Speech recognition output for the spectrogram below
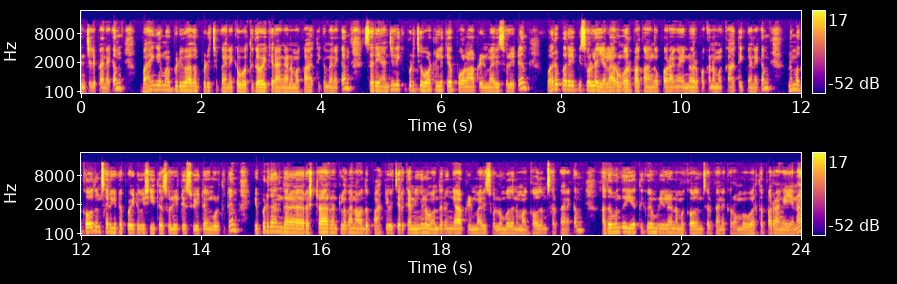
அஞ்சலி பயணக்கம் பயங்கரமாக பிடிவாதம் பிடிச்சி எனக்கு ஒத்துக்க வைக்கிறாங்க. நம்ம கார்த்திக்கும் எனக்கு சரி அஞ்சலிக்கு பிடிச்ச ஹோட்டலுக்கே போகலாம் அப்படின்னு மாதிரி சொல்லிட்டு வரப்போற எபிசோடில் எல்லாரும் ஒரு பக்கம் அங்கே போகிறாங்க இன்னொரு பக்கம் நம்ம கார்த்திக் வணக்கம் நம்ம கௌதம் சார்கிட்ட போயிட்டு விஷயத்த சொல்லிட்டு ஸ்வீட்டும் கொடுத்துட்டு இப்படி தான் இந்த ரெஸ்டாரண்ட்டில் தான் நான் வந்து பார்ட்டி வச்சிருக்கேன். நீங்களும் வந்துடுங்க அப்படின்னு மாதிரி சொல்லும்போது, நம்ம கௌதம் சார் எனக்கு அதை வந்து ஏற்றுக்கவே முடியல. நம்ம கௌதம் சார் எனக்கு ரொம்ப வருத்தப்படுறாங்க. ஏன்னா,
